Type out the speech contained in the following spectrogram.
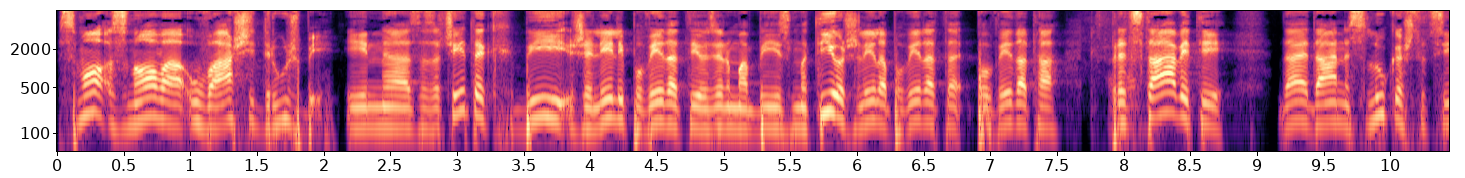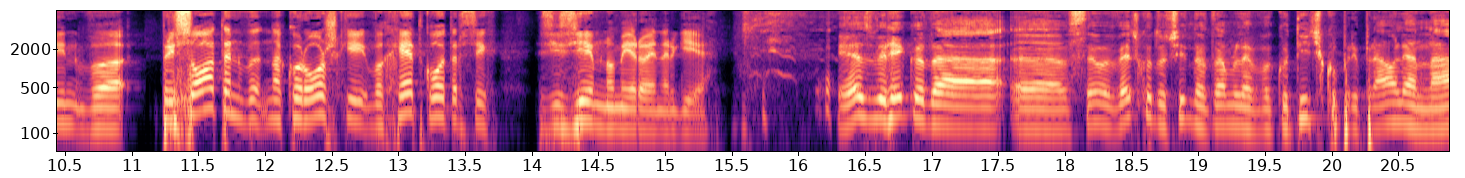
smo znova v vaši družbi. In uh, za začetek bi želeli povedati, oziroma bi z Matijo želela povedati, povedati predstaviti, da je danes Lukaš Tucin v, prisoten v, na Koroški v headquartersih z izjemno mero energije. Jaz bi rekel, da uh, se več kot očitno tam le v kotičku pripravlja na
